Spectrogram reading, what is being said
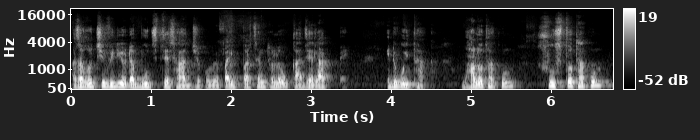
আশা করছি ভিডিওটা বুঝতে সাহায্য করবে। ফাইভ পার্সেন্ট হলেও কাজে লাগবে। এটুকুই থাক। ভালো থাকুন সুস্থ থাকুন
